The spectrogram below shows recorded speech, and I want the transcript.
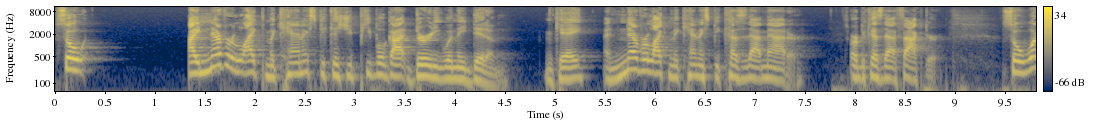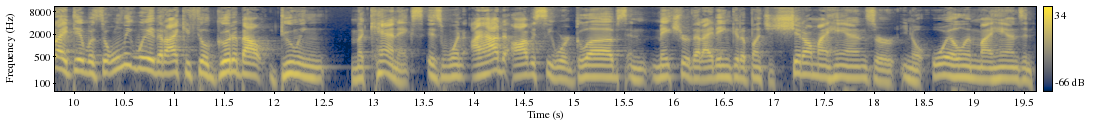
So I never liked mechanics because you people got dirty when they did them. Okay. I never liked mechanics because of that matter or because of that factor. So what I did was the only way that I could feel good about doing mechanics is when I had to obviously wear gloves and make sure that I didn't get a bunch of shit on my hands or you know oil in my hands. And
